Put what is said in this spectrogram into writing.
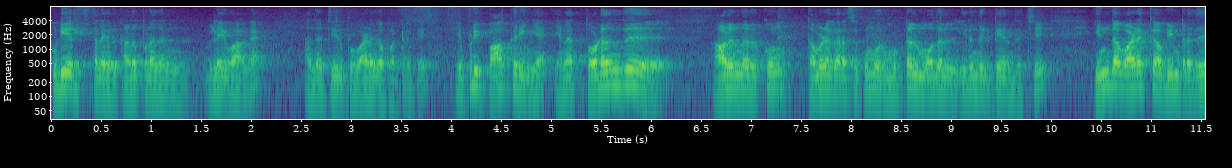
குடியரசுத் தலைவருக்கு அனுப்புனதன் விளைவாக அந்த தீர்ப்பு வழங்கப்பட்டிருக்கு. எப்படி பார்க்குறீங்க? ஏன்னா தொடர்ந்து ஆளுநருக்கும் தமிழக அரசுக்கும் ஒரு முட்டல் மோதல் இருந்துக்கிட்டே இருந்துச்சு. இந்த வழக்கு அப்படின்றது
